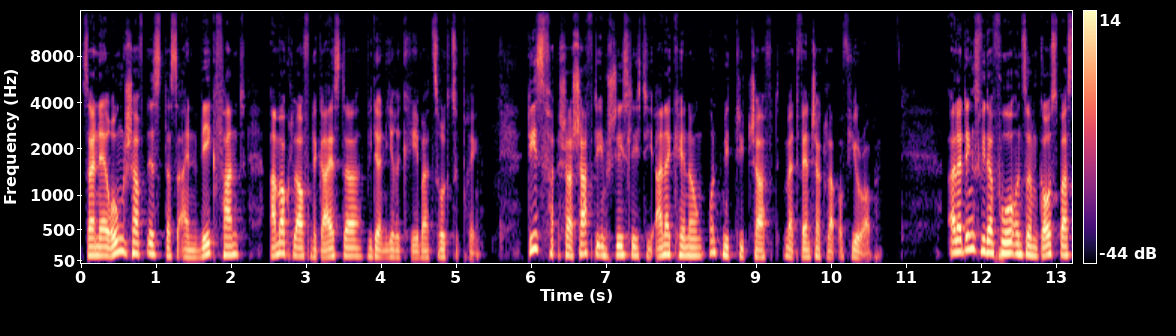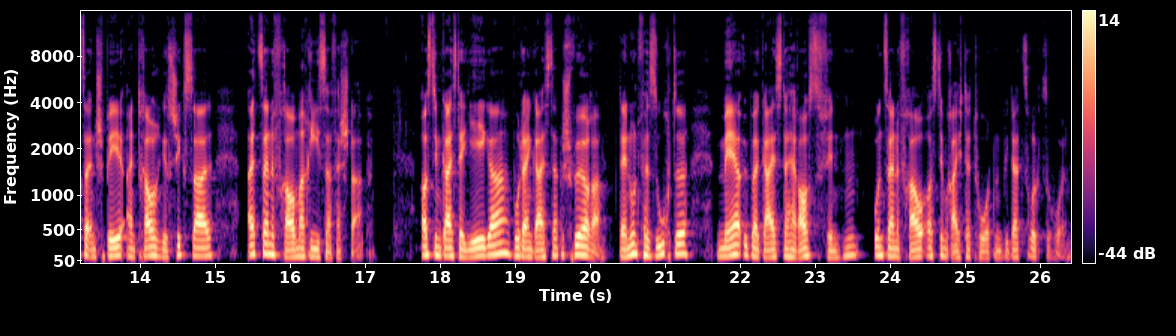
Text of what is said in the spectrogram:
Seine Errungenschaft ist, dass er einen Weg fand, amoklaufende Geister wieder in ihre Gräber zurückzubringen. Dies verschaffte ihm schließlich die Anerkennung und Mitgliedschaft im Adventure Club of Europe. Allerdings widerfuhr unserem Ghostbuster in Spee ein trauriges Schicksal, als seine Frau Marisa verstarb. Aus dem Geisterjäger wurde ein Geisterbeschwörer, der nun versuchte, mehr über Geister herauszufinden und seine Frau aus dem Reich der Toten wieder zurückzuholen.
